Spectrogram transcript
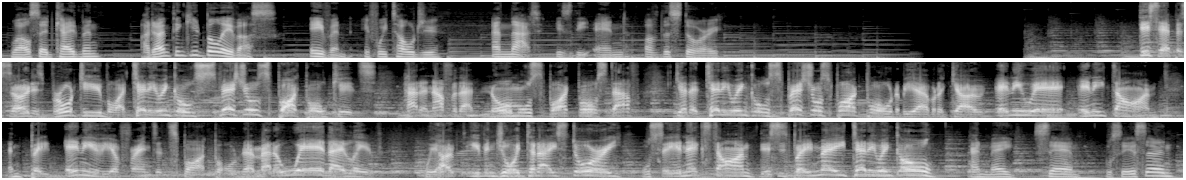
Well, said Cademan, I don't think you'd believe us, even if we told you. And that is the end of the story. This episode is brought to you by Teddy Winkle's special Spikeball kits. Had enough of that normal Spikeball stuff? Get a Teddy Winkle special Spikeball to be able to go anywhere, anytime, and beat any of your friends at Spikeball, no matter where they live. We hope you've enjoyed today's story. We'll see you next time. This has been me, Teddy Winkle. And me, Sam. We'll see you soon.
